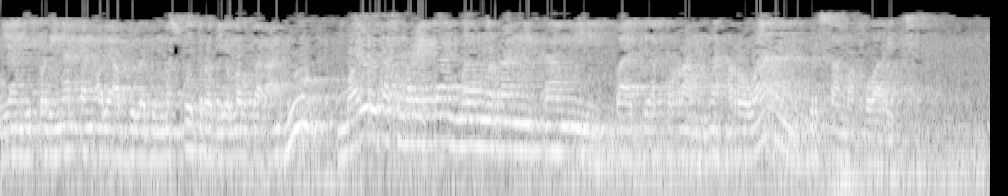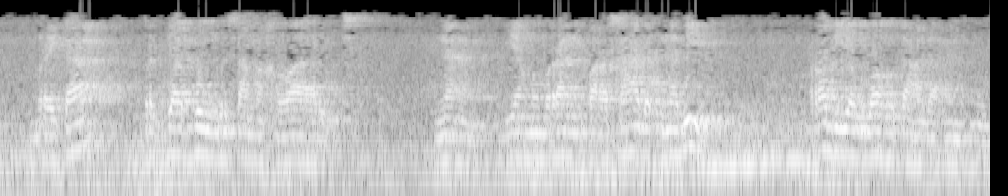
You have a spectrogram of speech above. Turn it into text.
yang diperingatkan oleh Abdullah bin Mas'ud radhiyallahu taala anhu mayoritas mereka memerangi kami pada perang Nahrawan bersama Khawarij mereka bergabung bersama Khawarij Nah, yang memerangi para sahabat Nabi radhiyallahu taala anhum.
